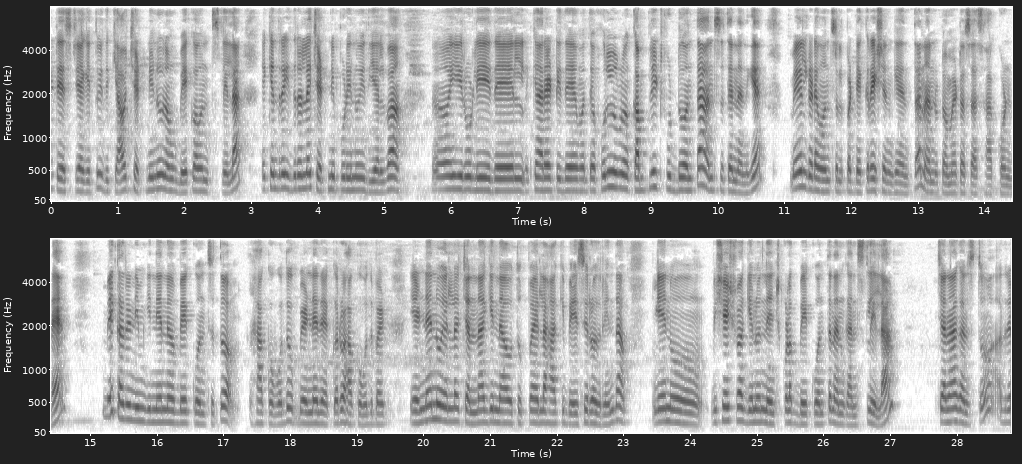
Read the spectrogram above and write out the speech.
ಟೇಸ್ಟಿಯಾಗಿತ್ತು ಇದಕ್ಕೆ ಯಾವ ಚಟ್ನಿನೂ ನಮ್ಗೆ ಬೇಕು ಅನಿಸ್ಲಿಲ್ಲ. ಯಾಕೆಂದರೆ ಇದರಲ್ಲೇ ಚಟ್ನಿ ಪುಡಿನೂ ಇದೆಯಲ್ವಾ? ಈರುಳ್ಳಿ ಇದೆ ಕ್ಯಾರೆಟ್ ಇದೆ, ಮತ್ತು ಫುಲ್ ಕಂಪ್ಲೀಟ್ ಫುಡ್ಡು ಅಂತ ಅನಿಸುತ್ತೆ ನನಗೆ. ಮೇಲ್ಗಡೆ ಒಂದು ಸ್ವಲ್ಪ ಡೆಕೋರೇಷನ್ಗೆ ಅಂತ ನಾನು ಟೊಮೆಟೊ ಸಾಸ್ ಹಾಕ್ಕೊಂಡೆ ಬೇಕಾದರೆ ನಿಮ್ಗೆ ಇನ್ನೇನು ಬೇಕು ಅನಿಸುತ್ತೋ ಹಾಕೋಬೋದು. ಬೆಣ್ಣೆ ಬೇಕಾದ್ರೂ ಹಾಕೋಬೋದು ಬಟ್ ಎಣ್ಣೆನೂ ಎಲ್ಲ ಚೆನ್ನಾಗಿ ನಾವು ತುಪ್ಪ ಎಲ್ಲ ಹಾಕಿ ಬೇಯಿಸಿರೋದ್ರಿಂದ ಏನು ವಿಶೇಷವಾಗಿ ಏನೂ ನೆಂಚ್ಕೊಳಕ್ಕೆ ಬೇಕು ಅಂತ ನನಗೆ ಅನಿಸ್ಲಿಲ್ಲ. ಚೆನ್ನಾಗಿ ಅನಿಸ್ತು. ಆದರೆ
